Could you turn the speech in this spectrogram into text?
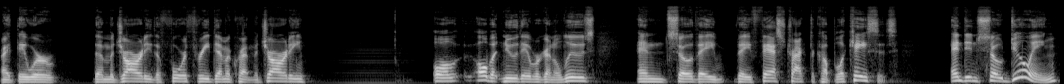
right? They were the majority, the 4 3 Democrat majority, all, all but knew they were going to lose. And so they, they fast tracked a couple of cases. And in so doing,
